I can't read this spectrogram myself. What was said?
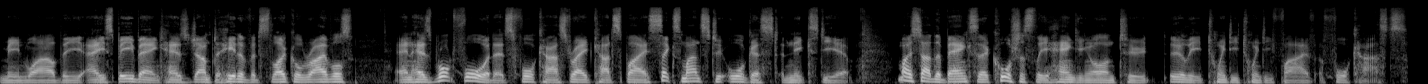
Meanwhile, the ASB Bank has jumped ahead of its local rivals and has brought forward its forecast rate cuts by six months to August next year. Most other banks are cautiously hanging on to early 2025 forecasts.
